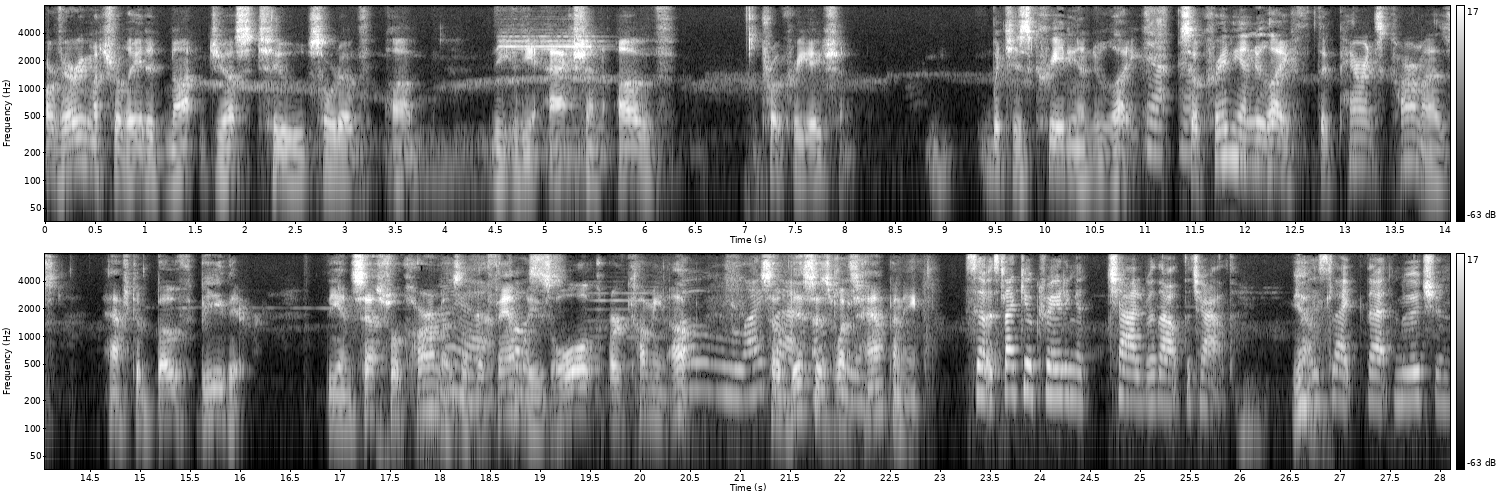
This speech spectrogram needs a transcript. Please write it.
are very much related not just to sort of um, the the action of procreation, which is creating a new life. Yeah, yeah. So creating a new life, the parents' karmas have to both be there. The ancestral karmas Yeah, of the families course. all are coming up. Oh, like so that. this is what's happening. So it's like you're creating a child without the child. Yeah. It's like that merging.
